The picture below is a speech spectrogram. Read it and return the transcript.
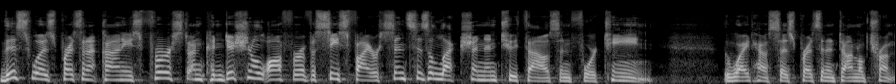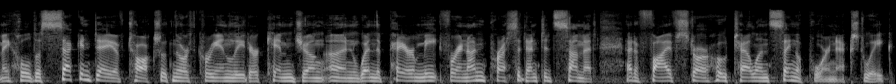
This was President Ghani's first unconditional offer of a ceasefire since his election in 2014. The White House says President Donald Trump may hold a second day of talks with North Korean leader Kim Jong-un when the pair meet for an unprecedented summit at a five-star hotel in Singapore next week.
